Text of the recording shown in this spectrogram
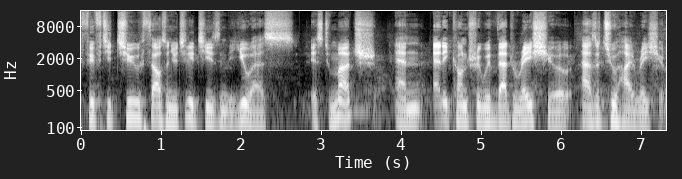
52,000 utilities in the US is too much and any country with that ratio has a too high ratio.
